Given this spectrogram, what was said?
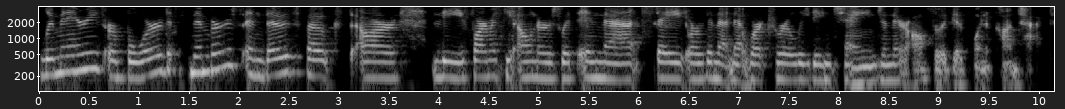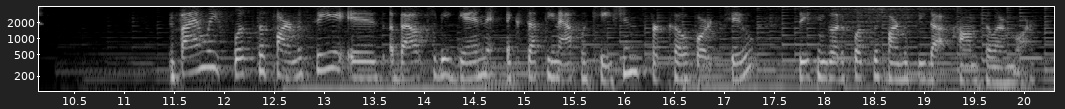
luminaries or board members, and those folks are the pharmacy owners within that state or within that network who are leading change, and they're also a good point of contact. And finally, Flip the Pharmacy is about to begin accepting applications for cohort two. So you can go to flipthepharmacy.com to learn more.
